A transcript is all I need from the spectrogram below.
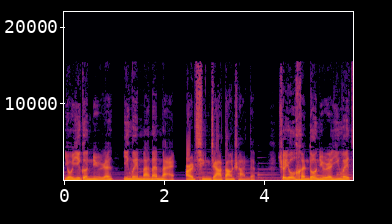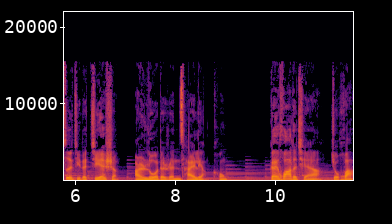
有一个女人因为买买买而倾家荡产的，却有很多女人因为自己的节省而落得人财两空。该花的钱啊就花，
